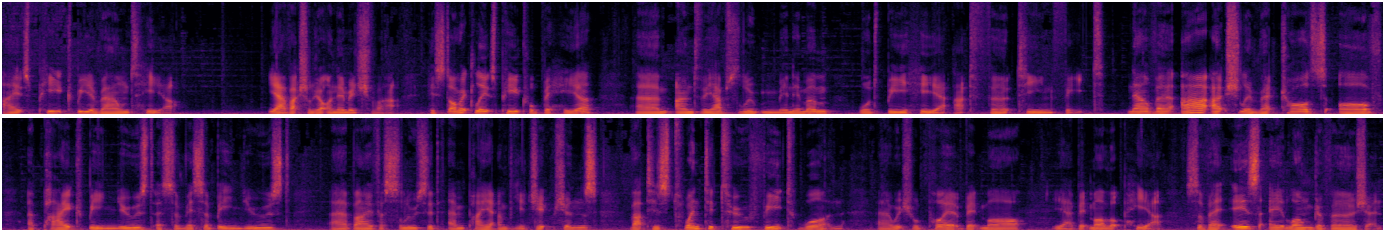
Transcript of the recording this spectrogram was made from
at its peak, be around here. Yeah, I've actually got an image for that. Historically, its peak would be here, um, and the absolute minimum would be here at 13 feet. Now, there are actually records of a pike being used, a sarissa being used uh, by the Seleucid Empire and the Egyptians that is 22 feet 1, uh, which put it a bit more yeah, a bit more up here. So there is a longer version,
